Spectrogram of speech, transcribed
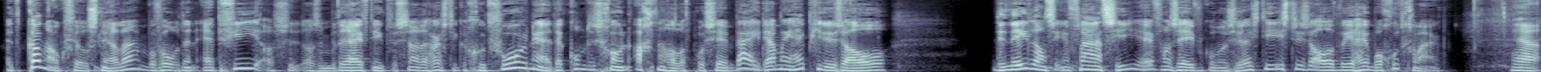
het kan ook veel sneller. Bijvoorbeeld een AppV, als, als een bedrijf denkt, we staan er hartstikke goed voor. Nou, daar komt dus gewoon 8,5% bij. Daarmee heb je dus al de Nederlandse inflatie hè, van 7,6. Die is dus alweer helemaal goed gemaakt. Ja,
